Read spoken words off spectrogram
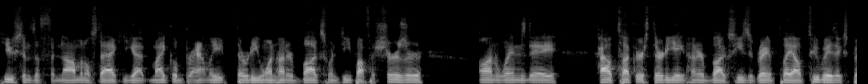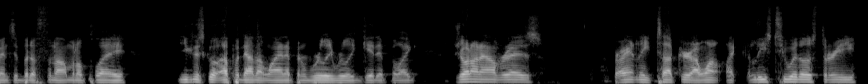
Houston's a phenomenal stack. You got Michael Brantley, thirty one hundred bucks, went deep off of Scherzer on Wednesday. Kyle Tucker's thirty eight hundred bucks. He's a great play. Altuve is expensive, but a phenomenal play. You can just go up and down that lineup and really, really get it. But like Jordan Alvarez, Brantley, Tucker, I want like at least two of those three.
